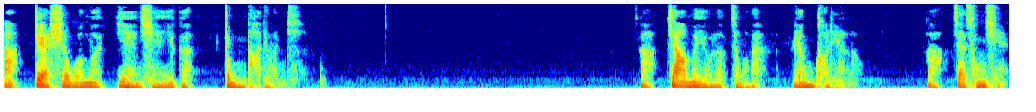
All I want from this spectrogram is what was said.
啊，这是我们眼前一个重大的家没有了怎么办？人可怜了。啊，在从前，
